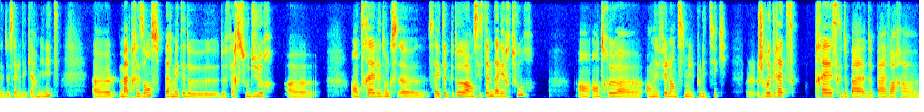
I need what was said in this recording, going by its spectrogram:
et de celle des carmélites, ma présence permettait de, faire soudure entre elles. Et donc, ça a été plutôt un système d'aller-retour entre, en effet, l'intime et le politique. Je regrette presque de pas de pas avoir euh,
